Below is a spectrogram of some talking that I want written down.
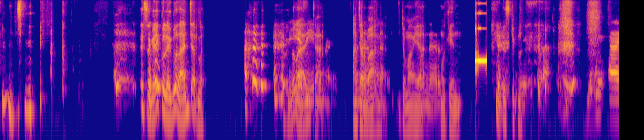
Anjing. Eh, seenggaknya kuliah gue lancar loh. Kuliah gue Iya sih, lancar. bener. lancar bener, banget. Cuma ya Bener. mungkin itu skip loh. Jadi eh,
